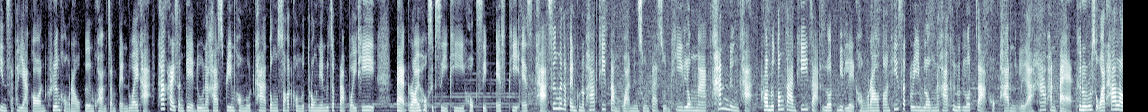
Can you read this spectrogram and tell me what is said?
กินทรัพยากรเครื่องของเราเกินความจำเป็นด้วยค่ะ ถ้าใครสังเกตดูนะคะสตรีมของนุชค่ะ ตรงซอสของนุชตรงนี้นุชจะปรับไว้ที่ 864p 60 fps ค่ะ ซึ่งมันจะเป็นคุณภาพที่ต่ำกว่า 1080p ลงมาขั้นหนึ่งค่ะ เพราะนุชต้องการที่จะลดบิตเรทของเราตอนที่สตรีมลงนะคะ คือนุชลดจาก 6,000 เหลือ 5,800 คือนุชรู้สึกว่าถ้าเรา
